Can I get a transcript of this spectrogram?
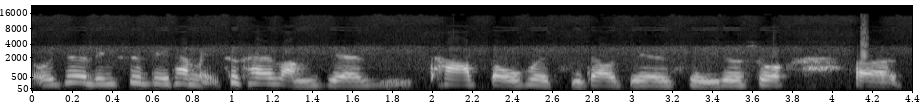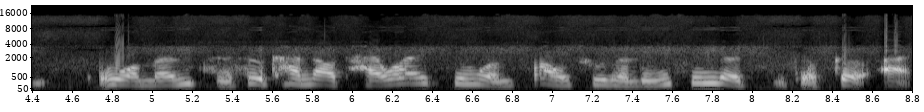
我觉得林氏璧他每次开房间，他都会提到这件事情，就是说，呃。我们只是看到台湾新闻爆出的零星的几个个案，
